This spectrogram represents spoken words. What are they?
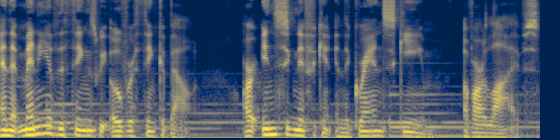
and that many of the things we overthink about are insignificant in the grand scheme of our lives.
